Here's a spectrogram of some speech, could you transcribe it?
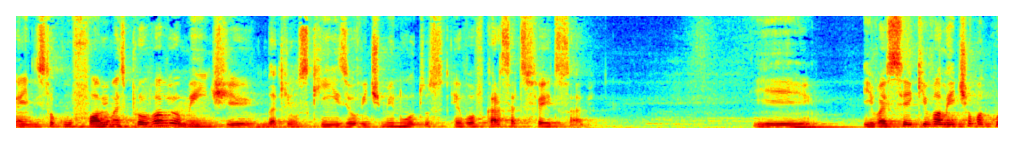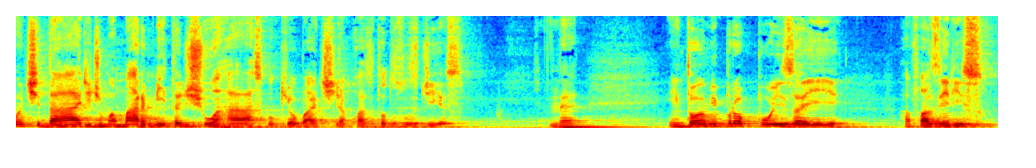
ainda estou com fome, mas provavelmente daqui uns 15 ou 20 minutos eu vou ficar satisfeito, sabe? E, e vai ser equivalente a uma quantidade de uma marmita de churrasco que eu batia quase todos os dias, né? Então eu me propus aí a fazer isso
